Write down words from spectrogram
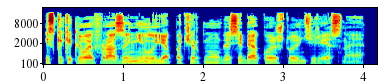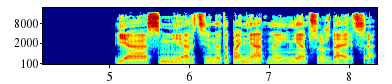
Из кокетливой фразы Нилы я подчеркнул для себя кое-что интересное. Я смертен, это понятно и не обсуждается.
